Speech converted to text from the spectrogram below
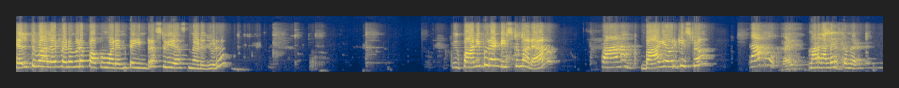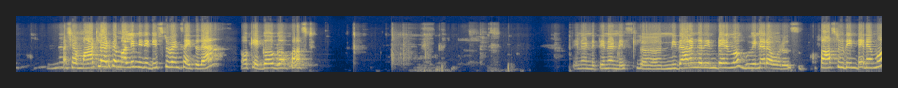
హెల్త్ బాగాలేకపోయినా కూడా పాపం వాడు ఎంత ఇంట్రెస్ట్గా చేస్తున్నాడు చూడు. మీకు పానీపూరి అంటే ఇష్టమారా? బాగా ఎవరికి ఇష్టం? నాకు. మనకంటే ఇష్టం లేదు. అచ్చా మాట్లాడితే మళ్ళీ మీది డిస్టర్బెన్స్ అవుతుందా? Okay go go fast. తినండి తినండి. స్లో నిదానంగా తింటేనేమో విన్నర్ అవ్వరు. ఫాస్ట్గా తింటేనేమో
